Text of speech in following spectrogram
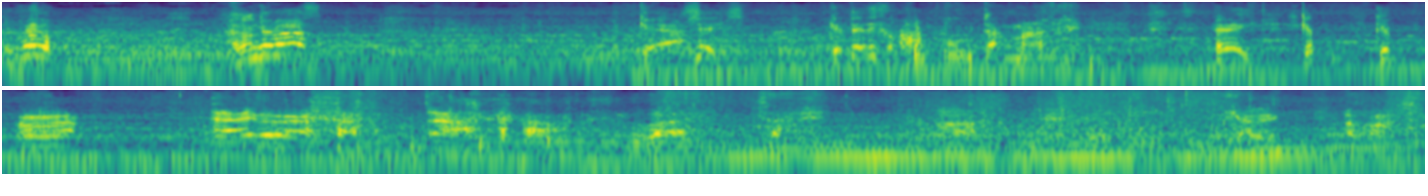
¿Qué pedo? ¿A dónde vas? ¿Qué haces? ¿Qué te dijo? ¡Ah, puta madre! ¡Hey! ¿Qué? ¿Qué? Ay, ah, ah, ah, ver. Ah, Déjame.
